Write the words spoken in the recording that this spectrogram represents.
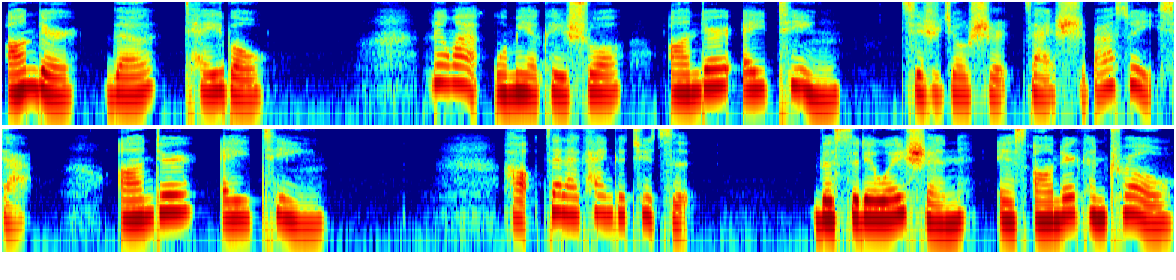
under the table。另外，我们也可以说 under eighteen，其实就是在十八岁以下。under eighteen。好，再来看一个句子 ：The situation is under control。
